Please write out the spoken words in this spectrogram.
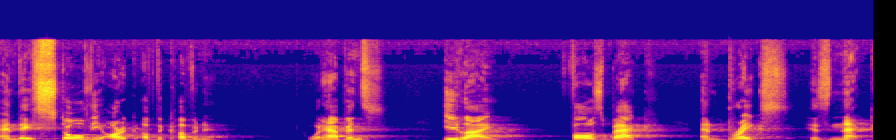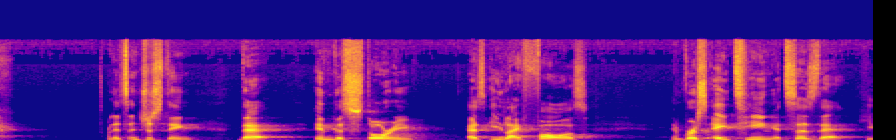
and they stole the Ark of the Covenant. What happens? Eli falls back and breaks his neck. And it's interesting that in this story, as Eli falls, in verse 18, it says that he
